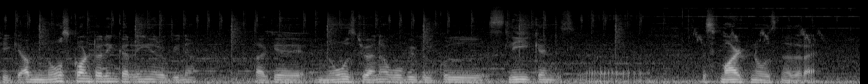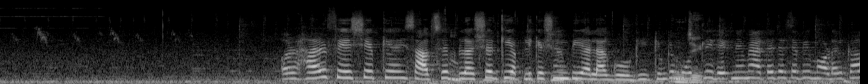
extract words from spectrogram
ठीक है अब नोज़ कॉन्टरिंग कर रही है रुबीना ताकि नोज़ जो है ना वो भी बिल्कुल स्लीक एंड स्मार्ट नोज़ नज़र आए। और हर फेस शेप के हिसाब से ब्लशर की एप्लीकेशन भी अलग होगी क्योंकि मोस्टली देखने में आता है जैसे अभी मॉडल का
